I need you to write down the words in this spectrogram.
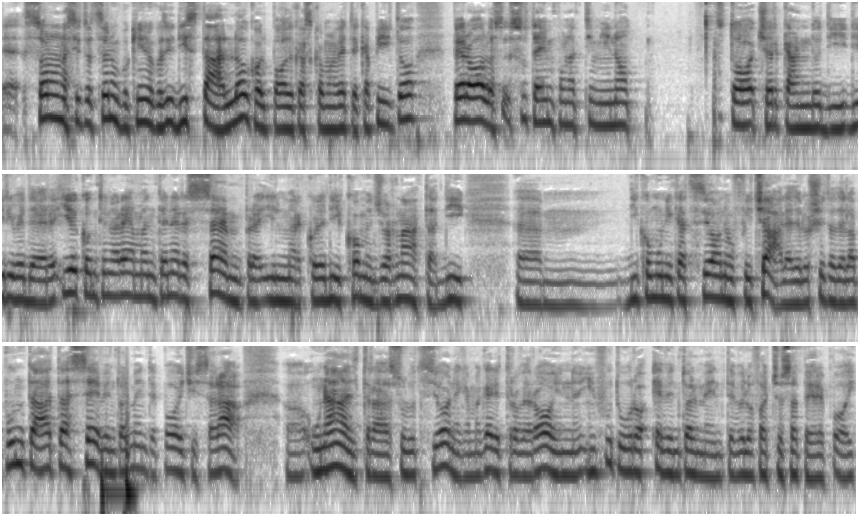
eh, sono una situazione un pochino così di stallo col podcast come avete capito però allo stesso tempo un attimino sto cercando di, di rivedere. Io continuerei a mantenere sempre il mercoledì come giornata di ehm, di comunicazione ufficiale dell'uscita della puntata. Se eventualmente poi ci sarà uh, un'altra soluzione che magari troverò in, in futuro, eventualmente ve lo faccio sapere poi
